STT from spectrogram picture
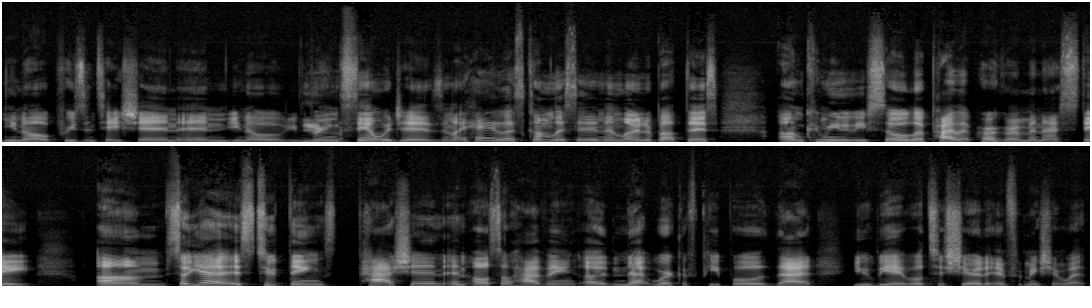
you know presentation and you know you bring yeah. sandwiches and like hey let's come listen and learn about this um, community solar pilot program in our state um, so yeah it's two things passion and also having a network of people that you be able to share the information with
